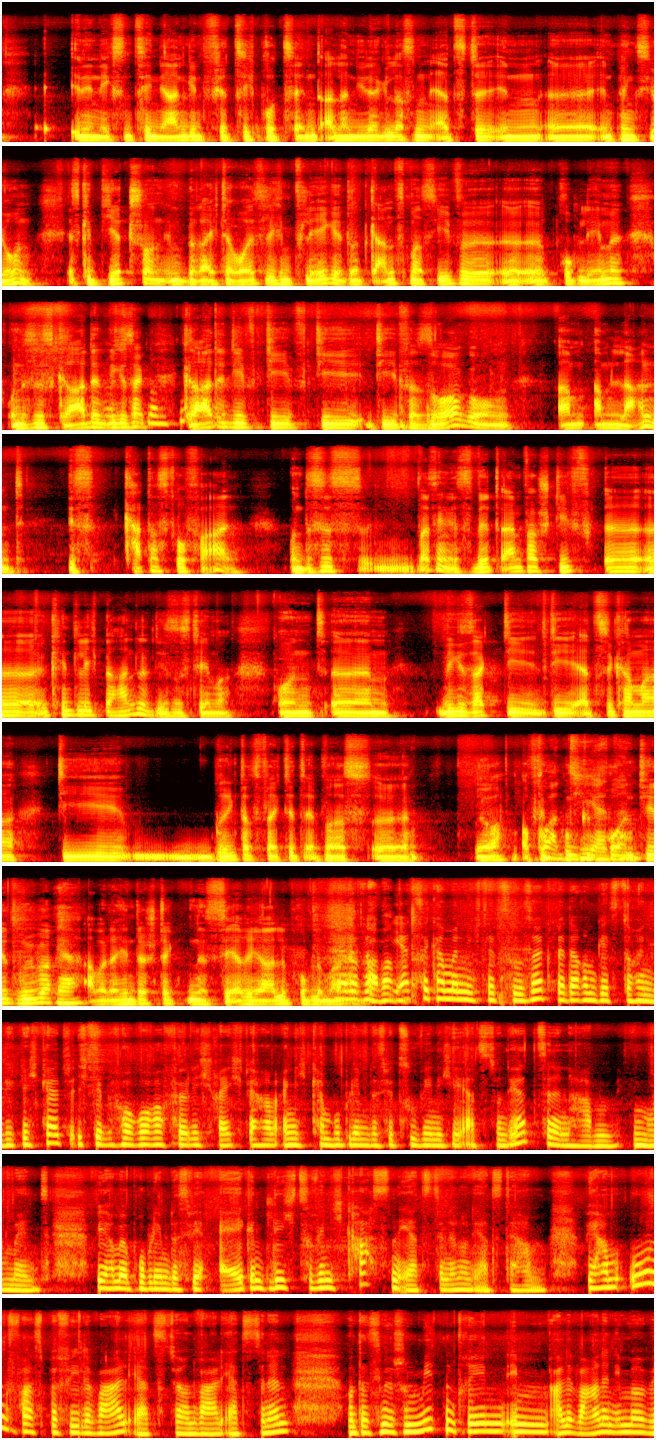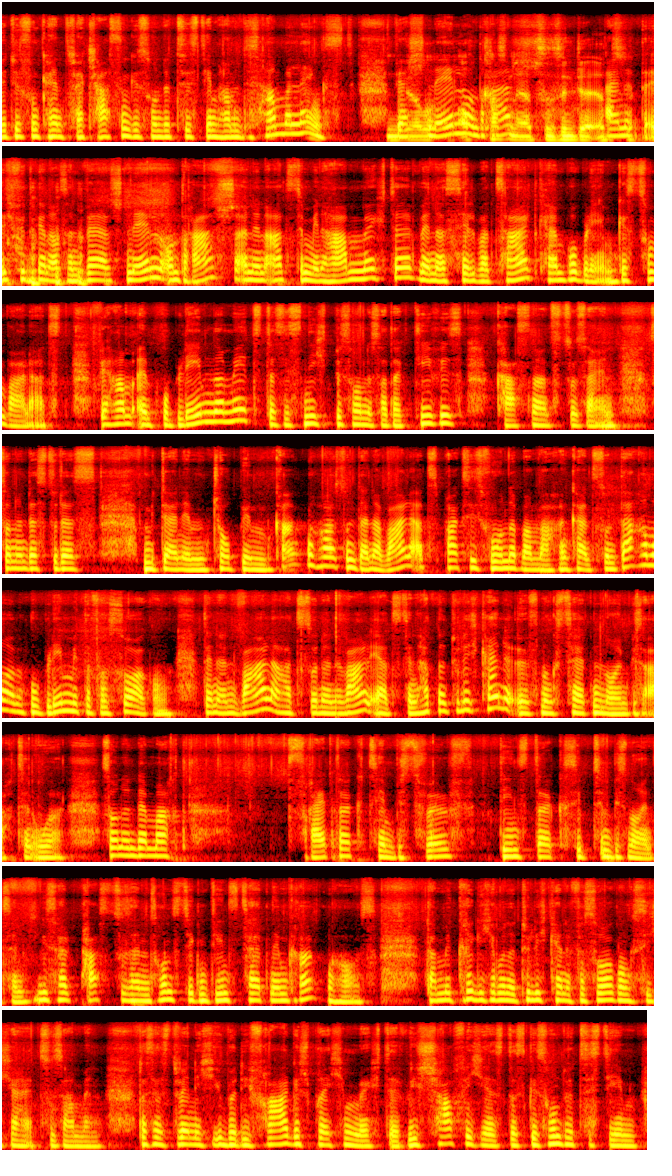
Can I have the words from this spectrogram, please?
in den nächsten zehn Jahren gehen 40 Prozent aller niedergelassenen Ärzte in, äh, in Pension. Es gibt jetzt schon im Bereich der häuslichen Pflege dort ganz massive äh, Probleme. Und es ist gerade, wie gesagt, gerade die, die, die, die Versorgung am, am Land ist katastrophal. Und das ist, weiß ich nicht, es wird einfach stiefkindlich äh, behandelt, dieses Thema. Und ähm, wie gesagt, die, die Ärztekammer, die bringt das vielleicht jetzt etwas äh, ja, auf den Punkt ne? pointiert rüber. Ja. Aber dahinter steckt eine sehr reale Problematik. Ja, aber was die Ärztekammer nicht dazu sagt, weil darum geht es doch in Wirklichkeit. Ich gebe Frau Rohrer völlig recht. Wir haben eigentlich kein Problem, dass wir zu wenige Ärzte und Ärztinnen haben im Moment. Wir haben ein Problem, dass wir eigentlich zu wenig Kassenärztinnen und Ärzte haben. Wir haben unfassbar viele Wahlärzte und Wahlärztinnen. Und da sind wir schon mittendrin. Im, alle warnen immer, wir dürfen kein Zwei-Klassen-Gesundheitssystem haben. Das haben wir längst. Wer ja, schnell und rasch, sind ja Ärzte. Eine, ich würde gerne sagen, wer schnell und rasch einen Arzttermin haben möchte, wenn er selber zahlt, kein Problem, gehst zum Wahlarzt. Wir haben ein Problem damit, dass es nicht besonders attraktiv ist, Kassenarzt zu sein, sondern dass du das mit deinem Job im Krankenhaus und deiner Wahlarztpraxis wunderbar machen kannst. Und da haben wir ein Problem mit der Versorgung. Denn ein Wahlarzt oder eine Wahlärztin hat natürlich keine Öffnungszeiten 9 bis 18 Uhr, sondern der macht Freitag 10 bis 12, Dienstag 17 bis 19, wie es halt passt zu seinen sonstigen Dienstzeiten im Krankenhaus. Damit kriege ich aber natürlich keine Versorgungssicherheit zusammen. Das heißt, wenn ich über die Frage sprechen möchte, wie schaffe ich es, das Gesundheitssystem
